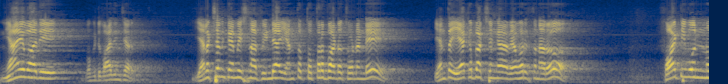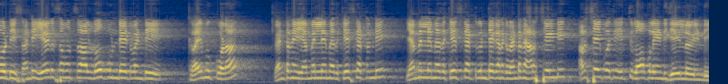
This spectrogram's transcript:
న్యాయవాది ఒకటి వాదించారు. ఎలక్షన్ కమిషన్ ఆఫ్ ఇండియా ఎంత తొత్తరపాటో చూడండి. ఎంత ఏకపక్షంగా వ్యవహరిస్తున్నారో. ఫార్టీ వన్ నోటీస్ అంటే ఏడు సంవత్సరాల లోపు ఉండేటువంటి క్రైమ్ కూడా వెంటనే ఎమ్మెల్యే మీద కేసు కట్టండి. ఎమ్మెల్యే మీద కేసు కట్టుకుంటే కనుక వెంటనే అరెస్ట్ చేయండి. అరెస్ట్ అయిపోతే ఎత్తి లోపలేయండి జైల్లో వేయండి.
